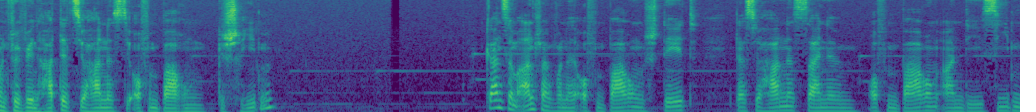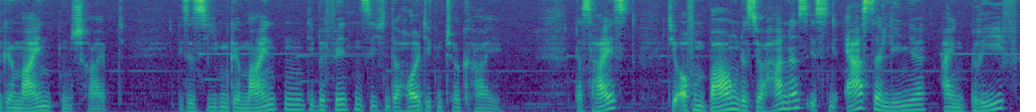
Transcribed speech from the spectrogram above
Und für wen hat jetzt Johannes die Offenbarung geschrieben? Ganz am Anfang von der Offenbarung steht, dass Johannes seine Offenbarung an die sieben Gemeinden schreibt. Diese sieben Gemeinden, die befinden sich in der heutigen Türkei. Das heißt, die Offenbarung des Johannes ist in erster Linie ein Brief,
